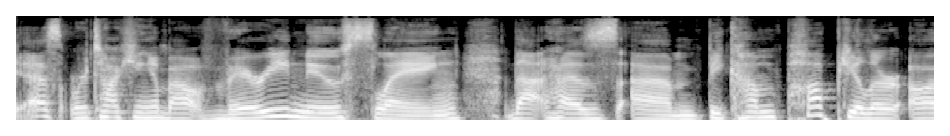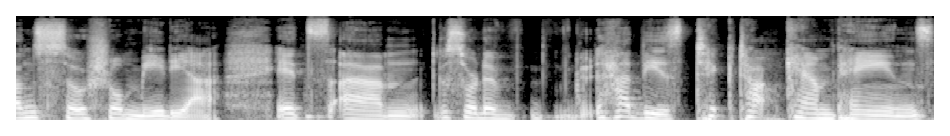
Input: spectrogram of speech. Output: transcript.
Yes, we're talking about very new slang that has um, become popular on social media. It's um, sort of had these TikTok campaigns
